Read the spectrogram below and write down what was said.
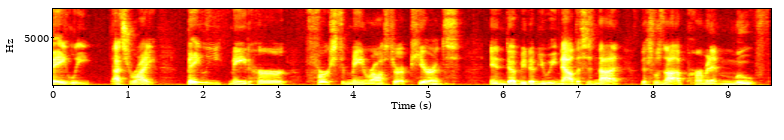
Bayley. That's right. Bayley made her first main roster appearance in WWE. Now, this is not this was not a permanent move.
